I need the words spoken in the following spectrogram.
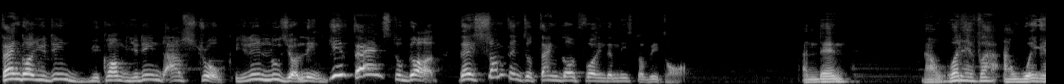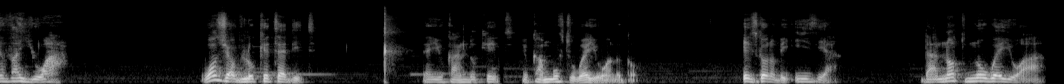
Thank God you didn't become, you didn't have stroke, you didn't lose your limb. Give thanks to God. There's something to thank God for in the midst of it all. And then, now, whatever and wherever you are, once you have located it, then you can locate, you can move to where you want to go. It's going to be easier than not know where you are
